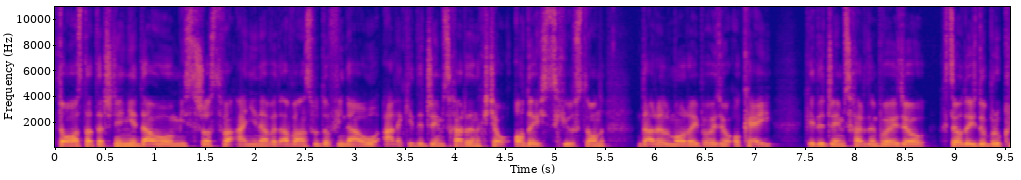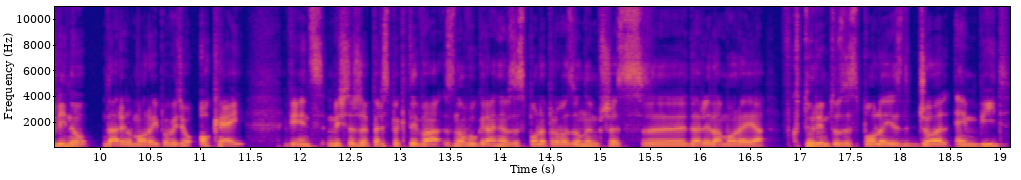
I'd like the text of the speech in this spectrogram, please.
To ostatecznie nie dało mistrzostwa ani nawet awansu do finału, ale kiedy James Harden chciał odejść z Houston, Daryl Morey powiedział OK. Kiedy James Harden powiedział chcę odejść do Brooklynu, Daryl Morey powiedział OK. Więc myślę, że perspektywa znowu grania w zespole prowadzonym przez e, Daryla Moreya, w którym to zespole jest Joel Embiid,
